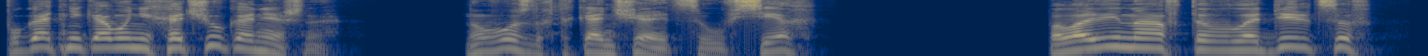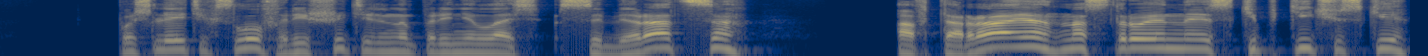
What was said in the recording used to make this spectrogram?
пугать никого не хочу, конечно. Но воздух-то кончается у всех. Половина автовладельцев — После этих слов решительно принялась собираться, а вторая, настроенная скептически,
